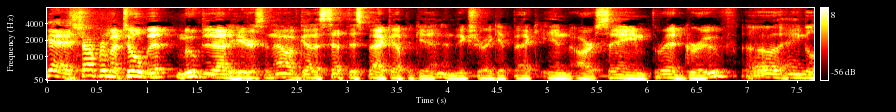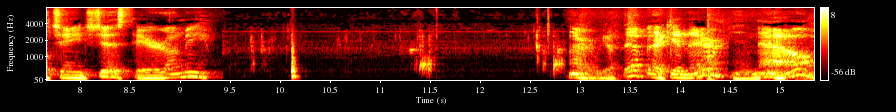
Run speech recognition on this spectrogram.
Okay, I sharpened my tool bit, moved it out of here, so now I've got to set this back up again and make sure I get back in our same thread groove. Oh, the angle changed just hair on me. All right, we got that back in there. And now,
